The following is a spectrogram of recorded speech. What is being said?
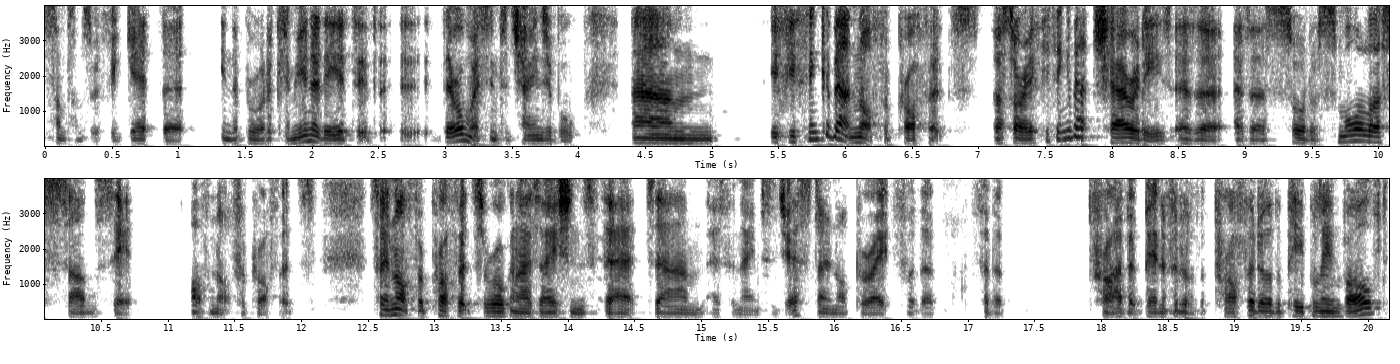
sometimes we forget that in the broader community, it, it, they're almost interchangeable. Um, if you think about not-for-profits, oh, sorry, if you think about charities as a as a sort of smaller subset of not-for-profits, so not-for-profits are organisations that, as the name suggests, don't operate for the for the private benefit of the profit of the people involved.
